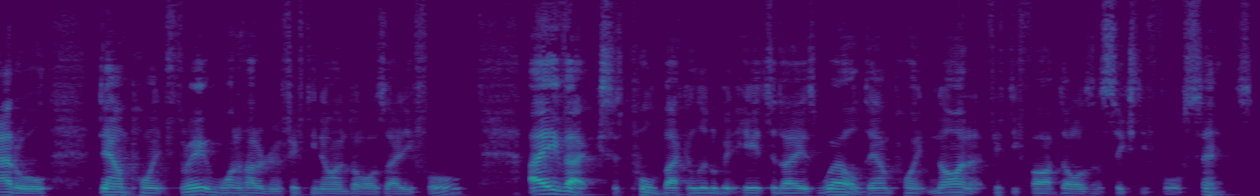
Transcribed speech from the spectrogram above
at all. Down 0.3 $159.84. AVAX has pulled back a little bit here today as well, down 0.9 at $55.64.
